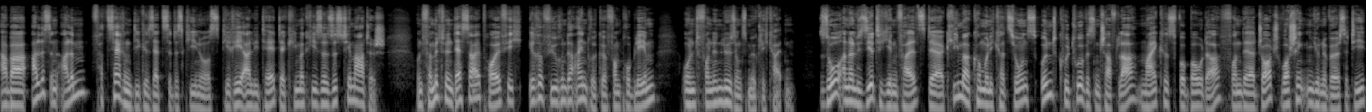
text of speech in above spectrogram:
Aber alles in allem verzerren die Gesetze des Kinos die Realität der Klimakrise systematisch und vermitteln deshalb häufig irreführende Eindrücke vom Problem und von den Lösungsmöglichkeiten. So analysierte jedenfalls der Klimakommunikations- und Kulturwissenschaftler Michael Svoboda von der George Washington University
